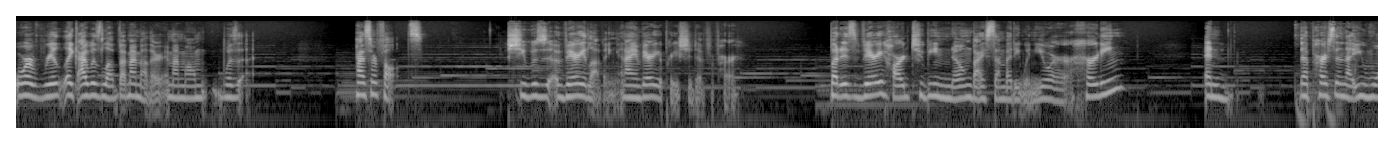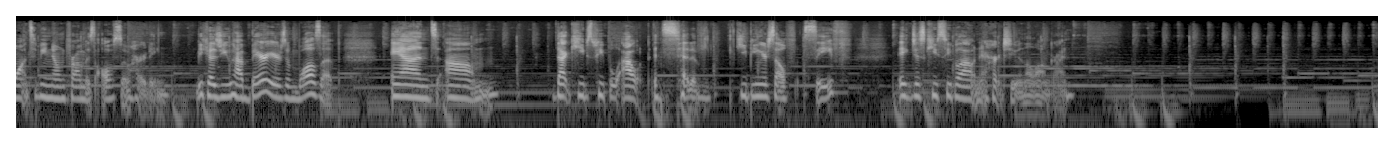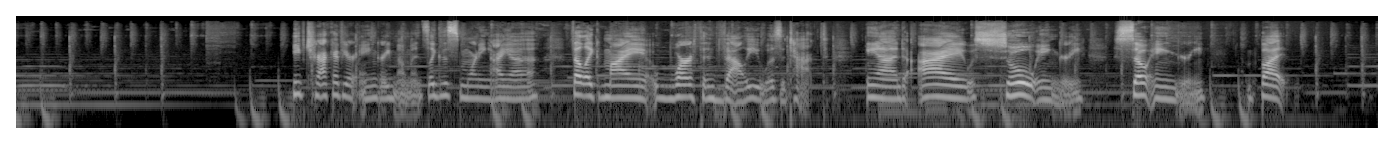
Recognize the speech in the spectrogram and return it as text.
or real like I was loved by my mother and my mom was has her faults. She was very loving and I am very appreciative of her. But it's very hard to be known by somebody when you are hurting and the person that you want to be known from is also hurting because you have barriers and walls up and um that keeps people out instead of keeping yourself safe it just keeps people out and it hurts you in the long run. Keep track of your angry moments. Like this morning, I uh, felt like my worth and value was attacked. And I was so angry, so angry. But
